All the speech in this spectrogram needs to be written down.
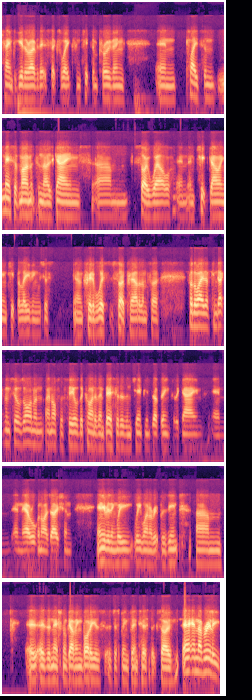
came together over that six weeks and kept improving and played some massive moments in those games um, so well and, and kept going and kept believing was just you know, incredible. We're so proud of them for for the way they've conducted themselves on and, and off the field, the kind of ambassadors and champions they've been for the game and, and our organisation and everything we, we want to represent um, as, a national governing body has, has, just been fantastic. So, and they've really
